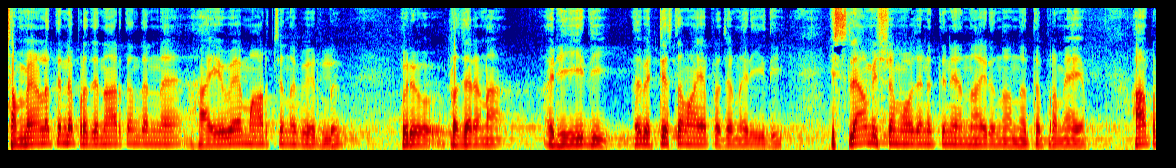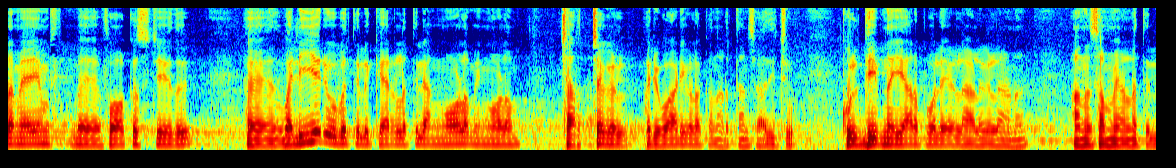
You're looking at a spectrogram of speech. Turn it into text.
സമ്മേളനത്തിന്റെ പ്രചരണാർത്ഥം തന്നെ ഹൈവേ മാർച്ച് എന്ന പേരിൽ ഒരു പ്രചരണ രീതി അത് വ്യത്യസ്തമായ പ്രചരണ രീതി ഇസ്ലാം വിശ്വമോചനത്തിന് എന്നായിരുന്നു അന്നത്തെ പ്രമേയം. ആ പ്രമേയം ഫോക്കസ് ചെയ്ത് വലിയ രൂപത്തിൽ കേരളത്തിൽ അങ്ങോളം ഇങ്ങോളം ചർച്ചകൾ പരിപാടികളൊക്കെ നടത്താൻ സാധിച്ചു. കുൽദീപ് നെയ്യാർ പോലെയുള്ള ആളുകളാണ് അന്ന് സമ്മേളനത്തിൽ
